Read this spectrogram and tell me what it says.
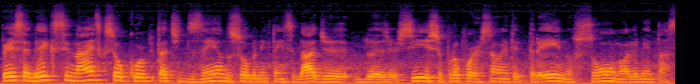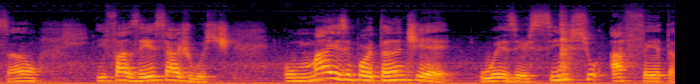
perceber que sinais que seu corpo está te dizendo sobre intensidade do exercício, proporção entre treino, sono, alimentação e fazer esse ajuste. O mais importante é o exercício afeta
